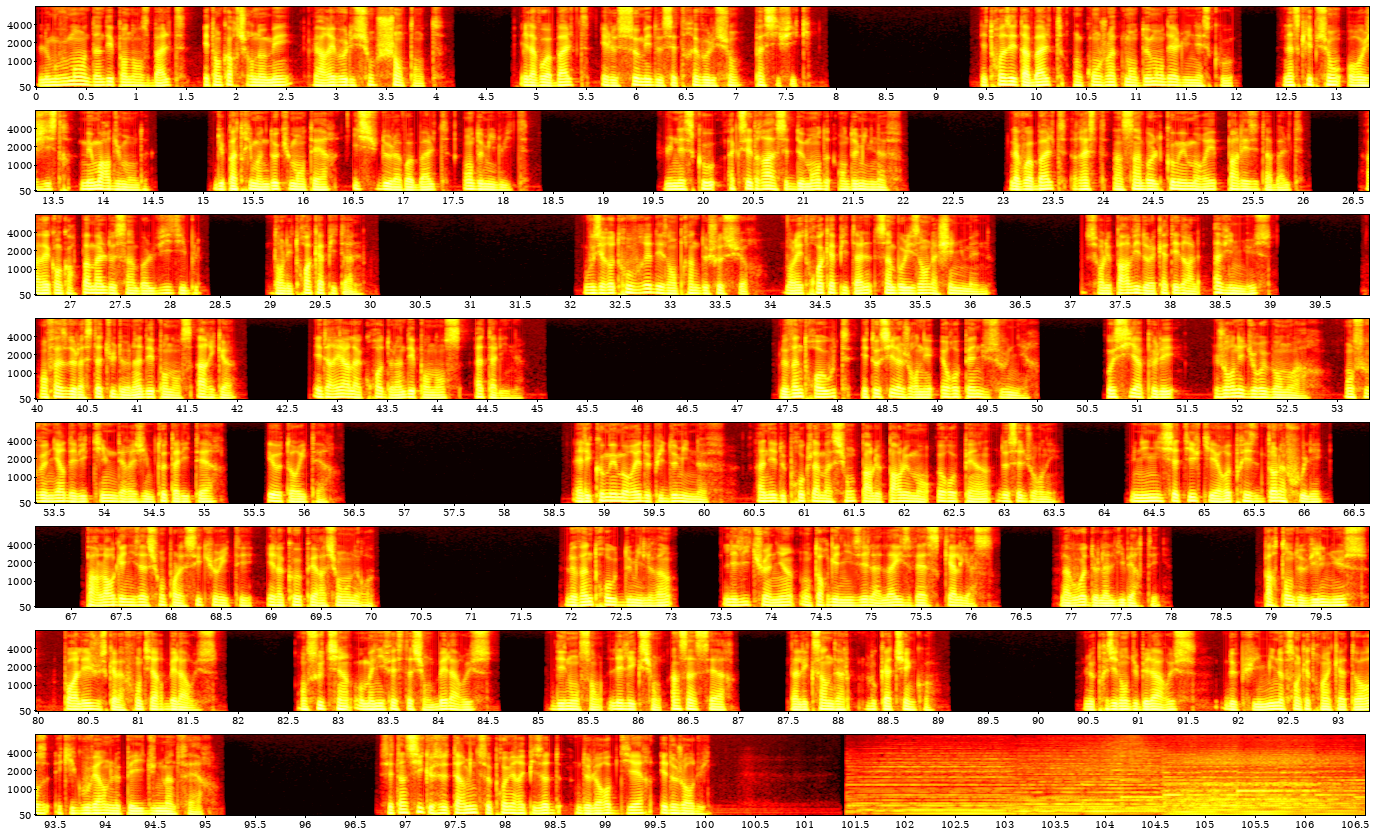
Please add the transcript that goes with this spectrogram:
Le mouvement d'indépendance balte est encore surnommé la Révolution chantante, et la voie balte est le sommet de cette révolution pacifique. Les trois États baltes ont conjointement demandé à l'UNESCO l'inscription au registre Mémoire du monde du patrimoine documentaire issu de la voie balte en 2008. L'UNESCO accédera à cette demande en 2009. La voie balte reste un symbole commémoré par les États baltes avec encore pas mal de symboles visibles dans les trois capitales. Vous y retrouverez des empreintes de chaussures dans les trois capitales symbolisant la chaîne humaine. Sur le parvis de la cathédrale à Vilnius, en face de la statue de l'indépendance à et derrière la croix de l'indépendance à. Le 23 août est aussi la journée européenne du souvenir, aussi appelée Journée du ruban noir, en souvenir des victimes des régimes totalitaires et autoritaires. Elle est commémorée depuis 2009, année de proclamation par le Parlement européen de cette journée. Une initiative qui est reprise dans la foulée par l'Organisation pour la sécurité et la coopération en Europe. Le 23 août 2020, les Lituaniens ont organisé la Laisvės Kelias, la voie de la liberté, partant de Vilnius pour aller jusqu'à la frontière bélarusse, en soutien aux manifestations bélarusses dénonçant l'élection insincère d'Alexander Loukachenko, le président du Bélarus depuis 1994 et qui gouverne le pays d'une main de fer. C'est ainsi que se termine ce premier épisode de l'Europe d'hier et d'aujourd'hui.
